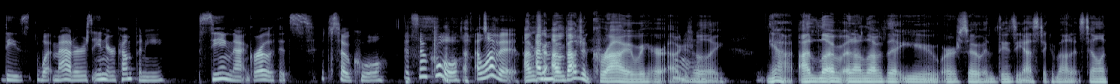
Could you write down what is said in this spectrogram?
these what matters in your company seeing that growth it's it's so cool it's so cool i love it I'm, sure, I'm about to cry over here, actually. Yeah, I love and I love that you are so enthusiastic about it still. And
